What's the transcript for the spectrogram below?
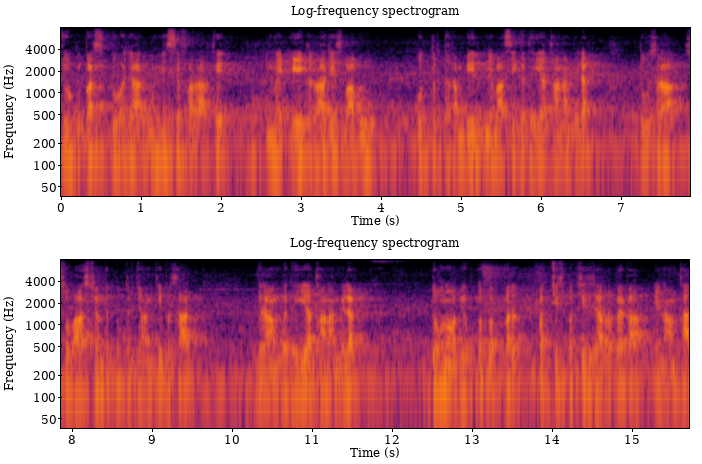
जो कि वर्ष 2019 से फरार थे। इनमें एक राजेश बाबू, पुत्र धर्मवीर निवासी गधैया थाना मिलक, दूसरा सुभाष चंद्र, पुत्र जानकी प्रसाद, ग्राम गधैया थाना मिलक। दोनों अभियुक्तों पर पच्चीस पच्चीस हज़ार रुपये का इनाम था।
